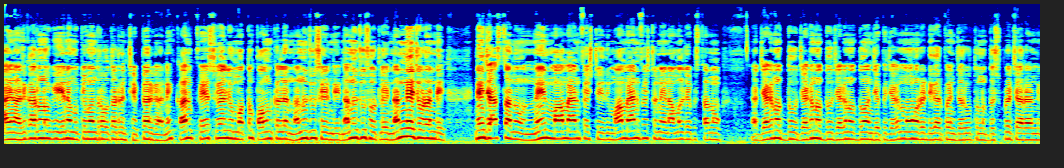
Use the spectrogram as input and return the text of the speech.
ఆయన అధికారంలోకి ఈయన ముఖ్యమంత్రి అవుతాడని చెప్పారు కానీ కానీ ఫేస్ వాల్యూ మొత్తం పవన్ కళ్యాణ్ నన్ను చూసేయండి నన్ను చూసి నన్నే చూడండి నేను చేస్తాను నేను మా మేనిఫెస్టో ఇది మా మేనిఫెస్టో నేను అమలు చేపిస్తాను జగన్ వద్దు జగన్ వద్దు జగన్ వద్దు అని చెప్పి జగన్మోహన్ రెడ్డి గారి పైన జరుగుతున్న దుష్ప్రచారాన్ని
